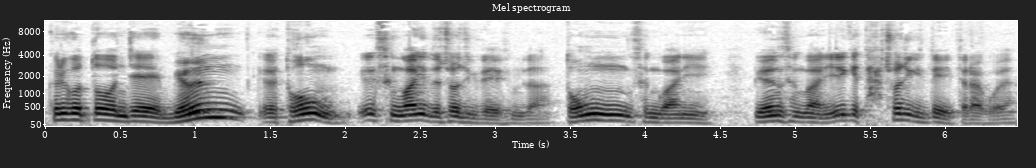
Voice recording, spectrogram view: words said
그리고 또 이제 면, 동 선관위도 조직이 되어 있습니다. 동 선관위, 면 선관위 이렇게 다 조직이 되어 있더라고요.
